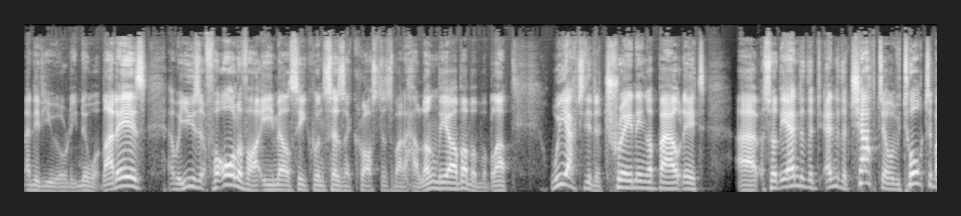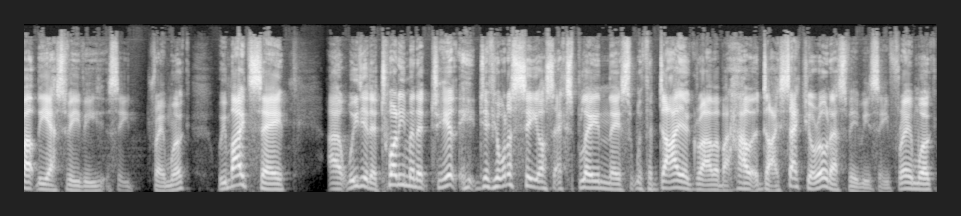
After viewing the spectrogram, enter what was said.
many of you already know what that is, and we use it for all of our email sequences across, doesn't matter how long they are, blah blah blah blah. We actually did a training about it. Uh, so at the end of the end of the chapter, when we talked about the SVVC framework, we might say, uh, we did a 20 minute. If you want to see us explain this with a diagram about how to dissect your own SVVC framework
